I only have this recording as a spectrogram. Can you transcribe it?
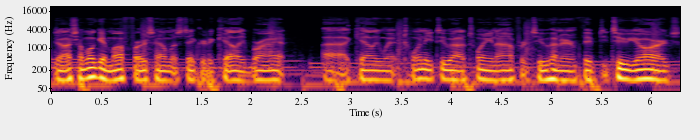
Josh, I'm gonna give my first helmet sticker to Kelly Bryant. Uh, Kelly went 22 out of 29 for 252 yards.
